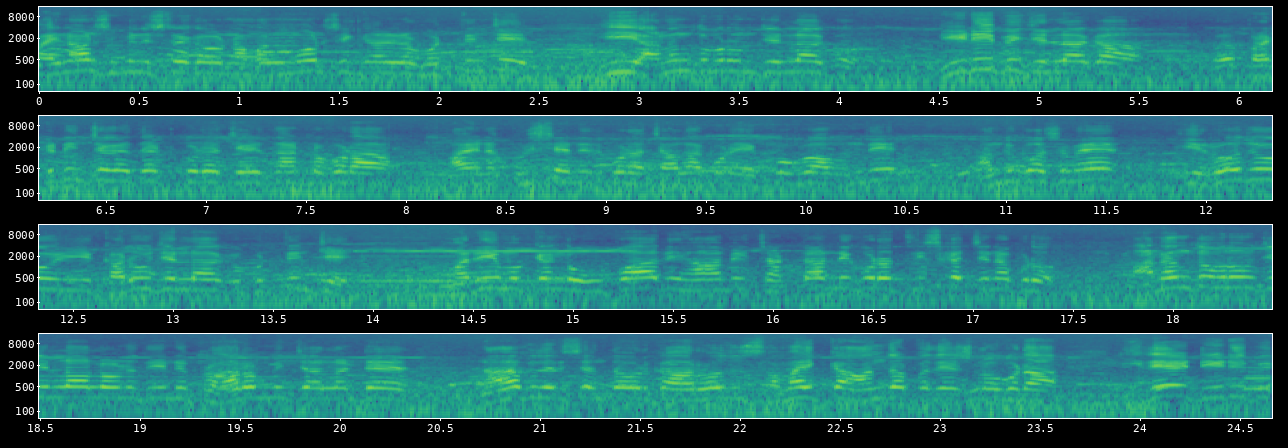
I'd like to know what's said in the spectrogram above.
ఫైనాన్స్ మినిస్టర్గా ఉన్న మన్మోహన్ సింగ్ గారిని వర్తించి ఈ అనంతపురం జిల్లాకు టీడీపీ జిల్లాగా ప్రకటించేటట్టు కూడా చేసిన దాంట్లో కూడా ఆయన కృషి అనేది కూడా చాలా కూడా ఎక్కువగా ఉంది. అందుకోసమే ఈరోజు ఈ కరువు జిల్లాకు గుర్తించి మరీ ముఖ్యంగా ఉపాధి హామీ చట్టాన్ని కూడా తీసుకొచ్చినప్పుడు అనంతపురం జిల్లాలోని దీన్ని ప్రారంభించాలంటే నాకు తెలిసినంతవరకు ఆ రోజు సమైక్య ఆంధ్రప్రదేశ్లో కూడా ఇదే టీడీపీ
